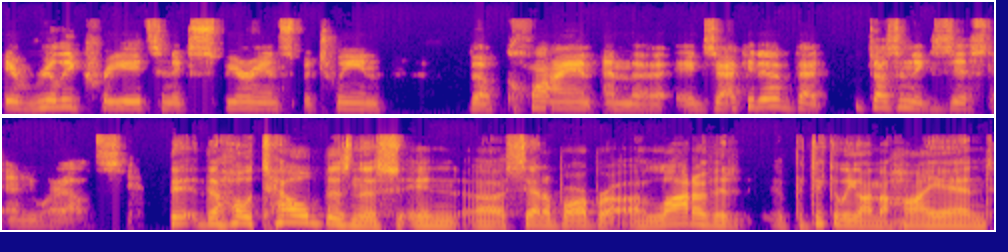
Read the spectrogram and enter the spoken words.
it really creates an experience between the client and the executive that doesn't exist anywhere else. The, the hotel business in uh, Santa Barbara, a lot of it, particularly on the high end,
